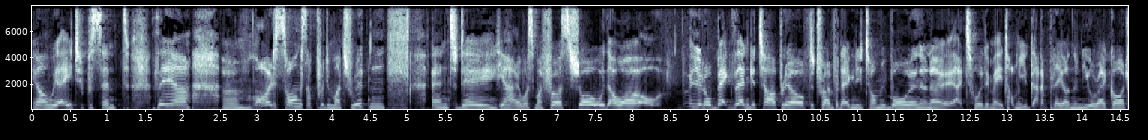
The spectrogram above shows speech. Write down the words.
you know, we're 80% there. Um, all the songs are pretty much written, and today, yeah, it was my first show with our. You know, back then, guitar player of the Triumph and Agony, Tommy Bolan, and I, I told him, "Hey, Tommy, you gotta play on the new record,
